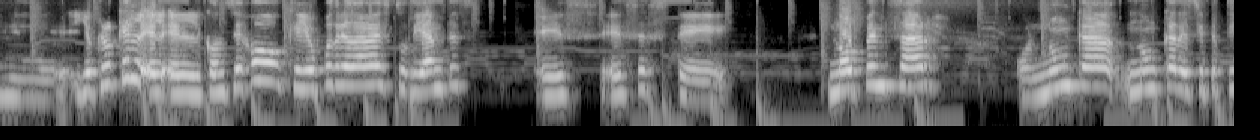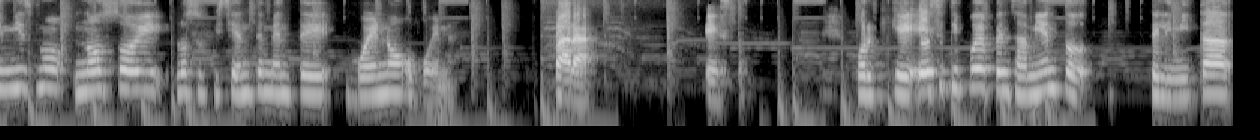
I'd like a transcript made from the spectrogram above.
Eh, yo creo que el, el, consejo que yo podría dar a estudiantes es, es este no pensar o nunca, nunca decirte a ti mismo, no soy lo suficientemente bueno o buena para esto. Porque ese tipo de pensamiento te limita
